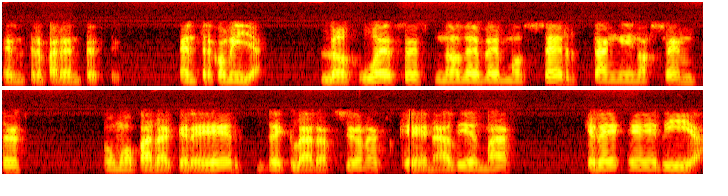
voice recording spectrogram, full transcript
entre paréntesis, entre comillas, los jueces no debemos ser tan inocentes como para creer declaraciones que nadie más creería.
